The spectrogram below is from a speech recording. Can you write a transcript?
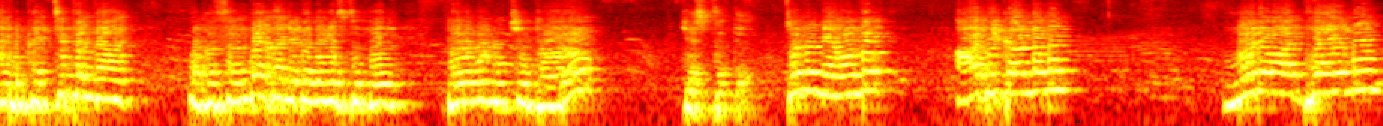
అది ఖచ్చితంగా ఒక సందేహాన్ని కలిగిస్తుంది. దేవుడి నుంచి దూరం చేస్తుంది. చూడండి ఏముందో? ఆది కాండము మూడవ అధ్యాయము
